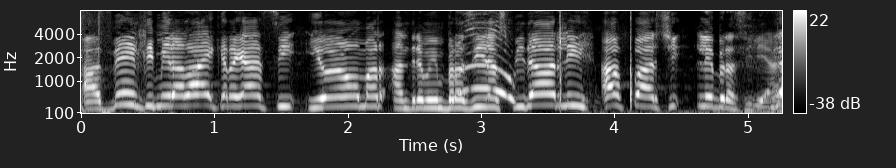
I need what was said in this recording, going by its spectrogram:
A 20.000 like ragazzi Io e Omar andremo in Brasile a sfidarli A farci le brasiliane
